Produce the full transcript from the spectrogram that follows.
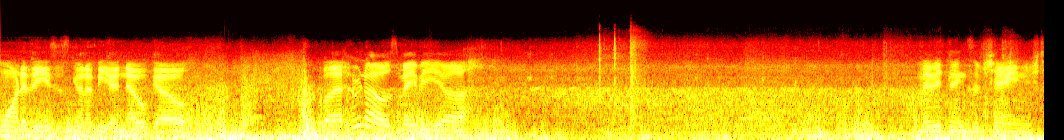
one of these is going to be a no-go. But who knows, maybe uh, maybe things have changed.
